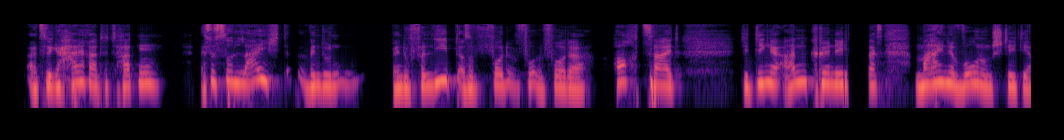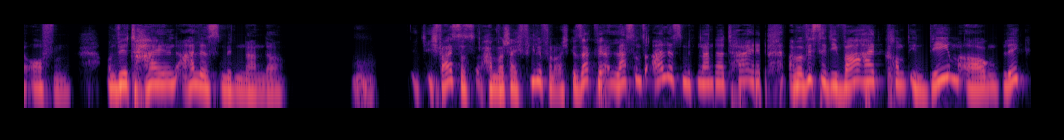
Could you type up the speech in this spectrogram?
als wir geheiratet hatten, es ist so leicht, wenn du, wenn du verliebt, also vor, vor, vor der Hochzeit, die Dinge ankündigst, sagst, meine Wohnung steht dir offen und wir teilen alles miteinander ich weiß, das haben wahrscheinlich viele von euch gesagt, wir, lass uns alles miteinander teilen. Aber wisst ihr, die Wahrheit kommt in dem Augenblick,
